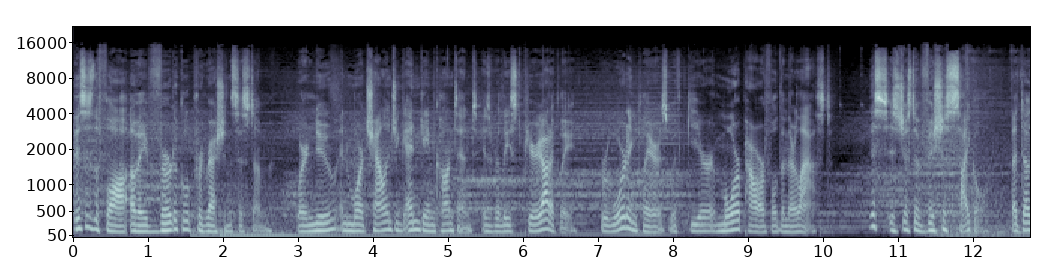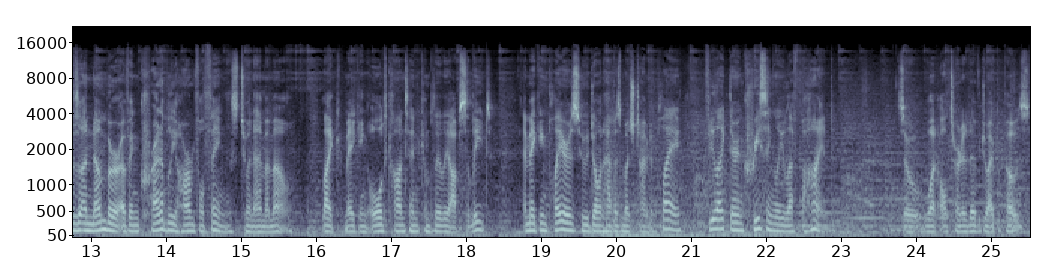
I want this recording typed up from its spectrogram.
This is the flaw of a vertical progression system, where new and more challenging endgame content is released periodically, rewarding players with gear more powerful than their last. This is just a vicious cycle that does a number of incredibly harmful things to an MMO, like making old content completely obsolete, and making players who don't have as much time to play feel like they're increasingly left behind. So, what alternative do I propose?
